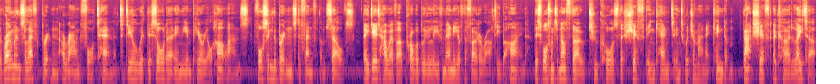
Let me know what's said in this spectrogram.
the Romans left Britain around 410 to deal with disorder in the imperial heartlands, forcing the Britons to fend for themselves. They did, however, probably leave many of the Foederati behind. This wasn't enough, though, to cause the shift in Kent into a Germanic kingdom. That shift occurred later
